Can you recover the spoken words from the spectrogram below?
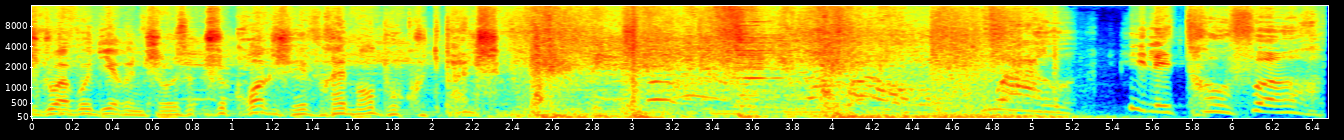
Je dois vous dire une chose, je crois que j'ai vraiment beaucoup de punch. Waouh Il est trop fort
